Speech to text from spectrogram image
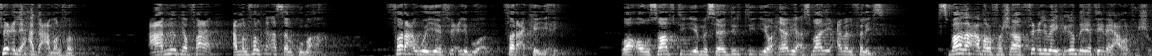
ficli xagga camalfalka caamilka camalfalka asalkuma aha. Farac weeye ficli buu farac ka yahay. Waa awsaaftii iyo masaadirtii iyo waxyaabihii asbaadii camalfalaysa. Asbaada camalfashaa ficli bay kaga dayatay inay camalfasho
